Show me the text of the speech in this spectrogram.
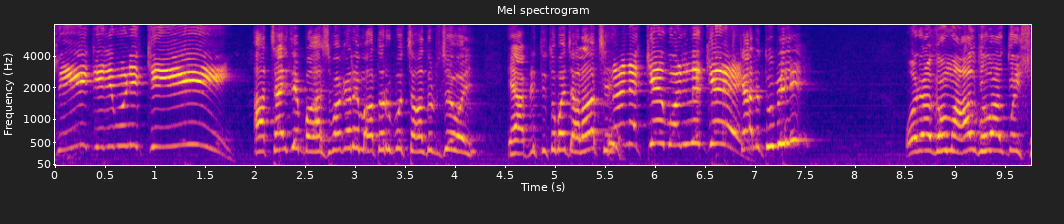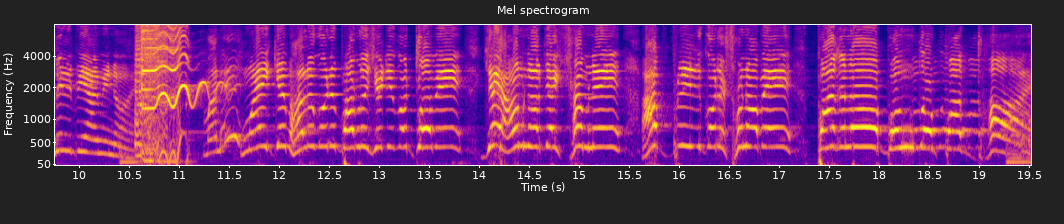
কি দিদিমণি কি? আচ্ছা এই যে বাঁশবাগানে মাথার উপর চাঁদ উঠছে ওই এই আবৃত্তি তোমার জানা আছে? না না কে বলবে কে? কেন তুমি? ওরকম আলতো আলতো শিল্পী আমি নয়। মানে? মাইকে ভালো করে পাবলিসিটি করতে হবে যে আপনাদের সামনে আবৃত্তি করে শোনাবে পাগলা বন্দ্যোপাধ্যায়।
